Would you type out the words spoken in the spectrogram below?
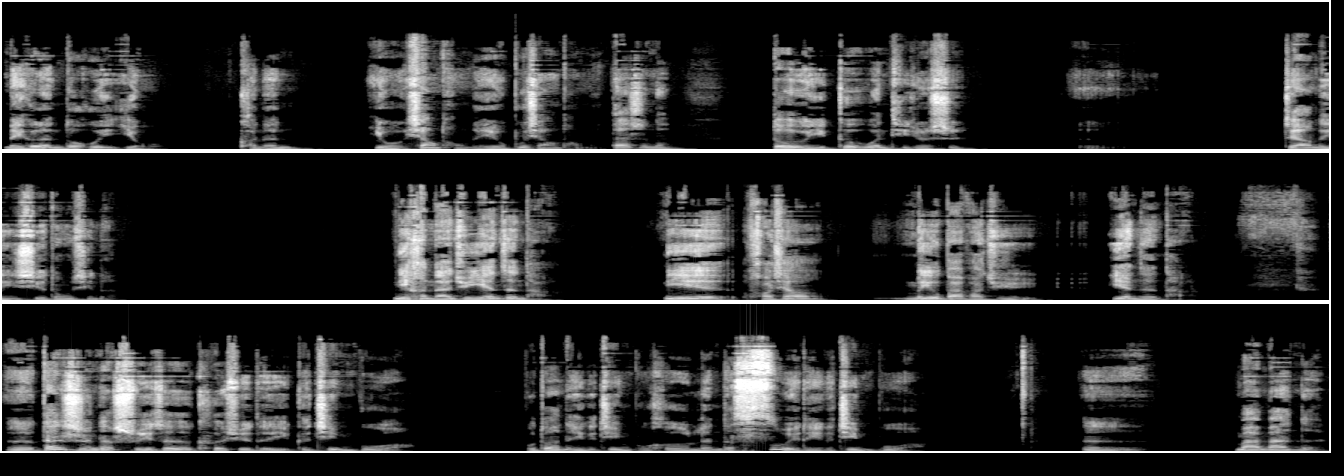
每个人都会有，可能有相同的，也有不相同的，但是呢，都有一个问题，就是呃这样的一些东西呢，你很难去验证它，你也好像没有办法去验证它，呃，但是呢，随着科学的一个进步啊。不断的一个进步和人的思维的一个进步啊，嗯，慢慢的，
